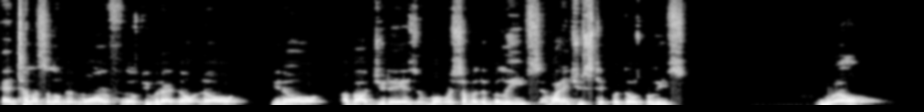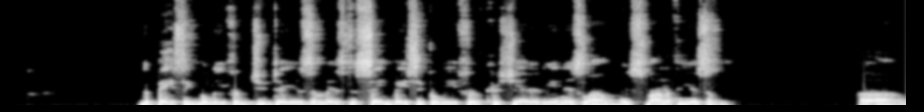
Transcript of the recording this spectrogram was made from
And tell us a little bit more for those people that don't know. You know, about Judaism? What were some of the beliefs, and why didn't you stick with those beliefs? Well, the basic belief of Judaism is the same basic belief of Christianity and Islam. It's monotheism. Uh,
